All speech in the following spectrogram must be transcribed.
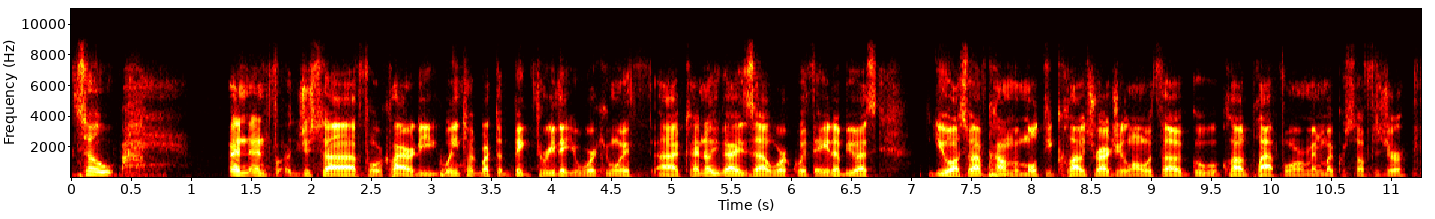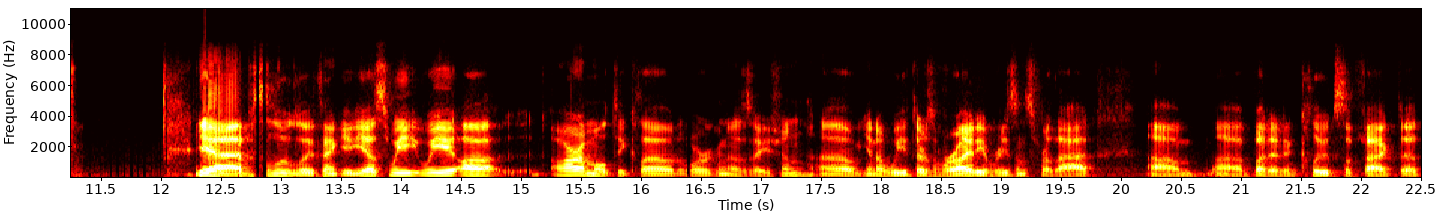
So and and for, just uh, for clarity, when you talk about the big three that you're working with, because uh, I know you guys uh, work with AWS, you also have kind of a multi-cloud strategy along with uh, Google Cloud Platform and Microsoft Azure? Yeah, absolutely. Thank you. Yes, we we uh, are a multi-cloud organization. Uh, you know, we there's a variety of reasons for that. Um, uh, but it includes the fact that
